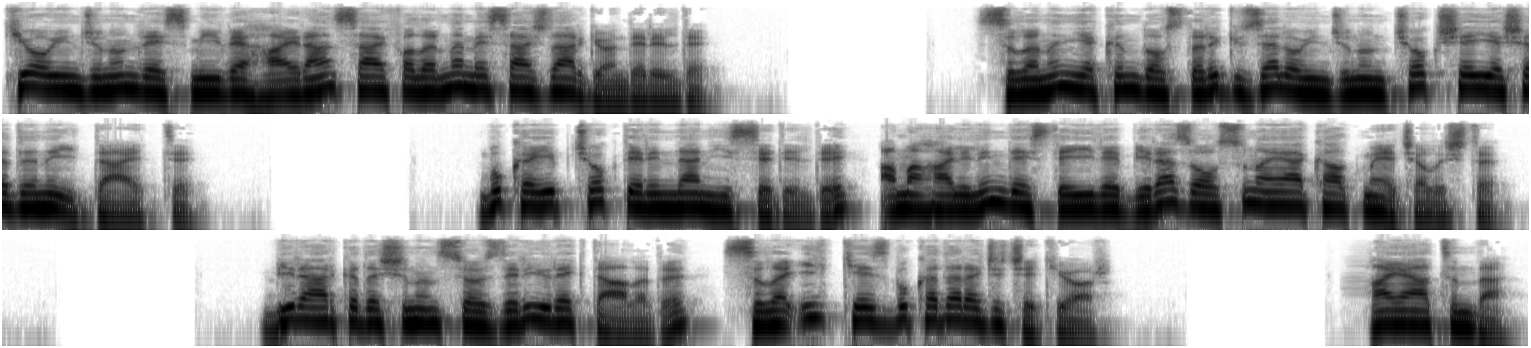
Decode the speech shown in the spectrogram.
Ki oyuncunun resmi ve hayran sayfalarına mesajlar gönderildi. Sıla'nın yakın dostları güzel oyuncunun çok şey yaşadığını iddia etti. Bu kayıp çok derinden hissedildi ama Halil'in desteğiyle biraz olsun ayağa kalkmaya çalıştı. Bir arkadaşının sözleri yürek dağladı, Sıla ilk kez bu kadar acı çekiyor. Hayatında.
